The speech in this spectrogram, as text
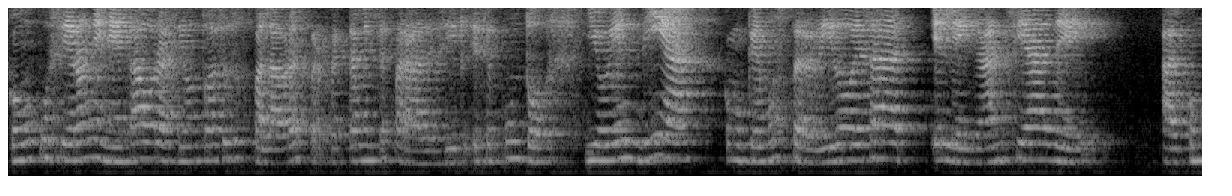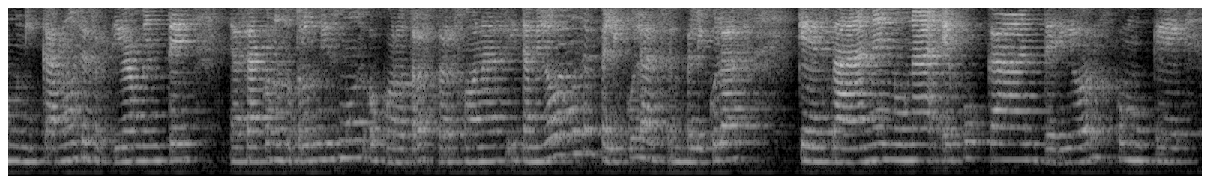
cómo pusieron en esa oración todas esas palabras perfectamente para decir ese punto. Y hoy en día como que hemos perdido esa elegancia de a comunicarnos efectivamente, ya sea con nosotros mismos o con otras personas. Y también lo vemos en películas, en películas que están en una época anterior, como que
